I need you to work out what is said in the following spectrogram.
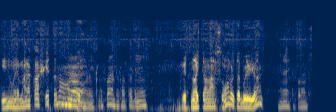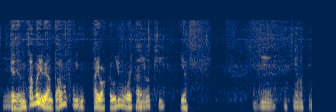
E não é maracacheta não. Não, é isso que eu tô falando, tá com pedrinha. Porque nós tá na sombra, tá brilhando. É, tô falando pra Quer você. dizer, não tá brilhando, tá? Aí, ó, caiu de volta. Caiu aqui. Aqui, ó. Cadê ele? Aqui, ela aqui.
